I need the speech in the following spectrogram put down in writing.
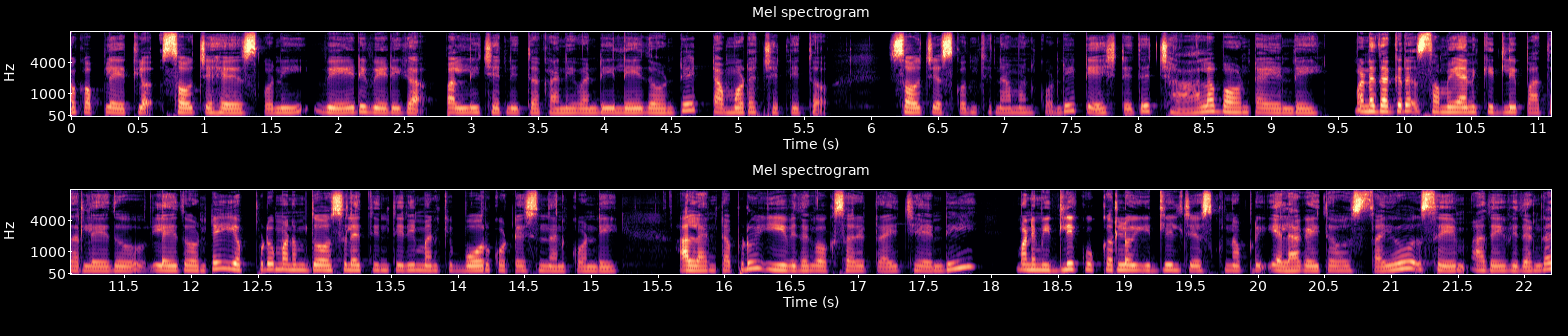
ఒక ప్లేట్లో సర్వ్ చేసేసుకొని వేడి వేడిగా పల్లీ చట్నీతో కానివ్వండి లేదు అంటే టమాటో చట్నీతో సర్వ్ చేసుకొని తిన్నామనుకోండి టేస్ట్ అయితే చాలా బాగుంటాయండి. మన దగ్గర సమయానికి ఇడ్లీ పాత్ర లేదు లేదు అంటే ఎప్పుడు మనం దోశలే తిని తిని మనకి బోర్ కొట్టేసింది అనుకోండి అలాంటప్పుడు ఈ విధంగా ఒకసారి ట్రై చేయండి. మనం ఇడ్లీ కుక్కర్లో ఇడ్లీలు చేసుకున్నప్పుడు ఎలాగైతే వస్తాయో సేమ్ అదే విధంగా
